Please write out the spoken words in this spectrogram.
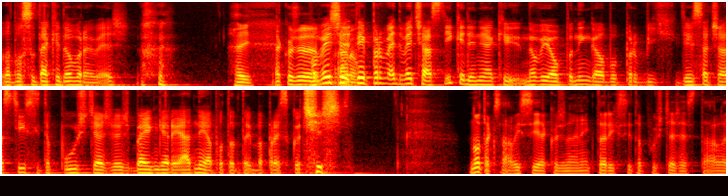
Lebo sú také dobré, vieš. Hej, akože... Bo vieš, že tie prvé dve časti, keď je nejaký nový opening, alebo prvých 10 častí, si to púšťaš, vieš, banger riadny a potom to iba preskočíš. No tak závisí, akože na niektorých si to púšťaš aj stále.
